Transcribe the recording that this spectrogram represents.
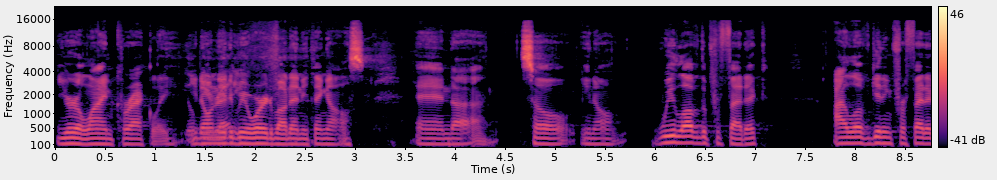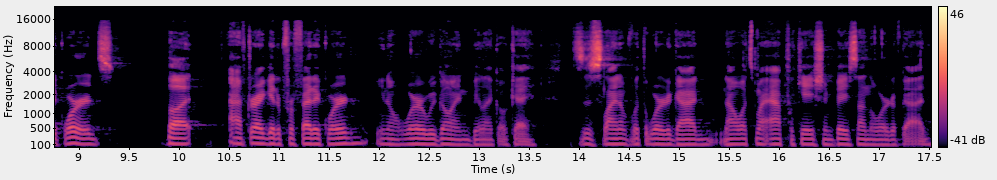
you're aligned correctly. You'll you don't need to be worried about anything else. And uh, so, you know, we love the prophetic. I love getting prophetic words, but after I get a prophetic word, you know, where are we going? Be like, okay, does this line up with the Word of God? Now, what's my application based on the Word of God?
